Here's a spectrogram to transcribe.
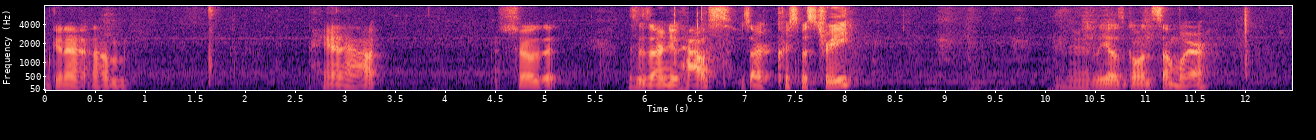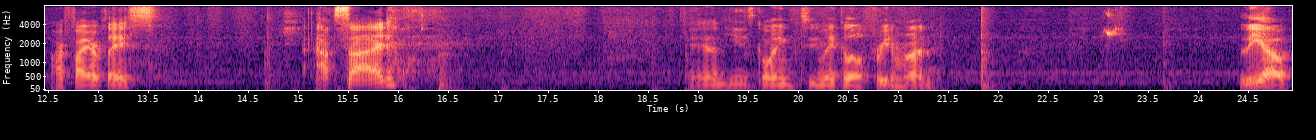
I'm gonna um, pan out, show that this is our new house. Is our Christmas tree. Leo's going somewhere. Our fireplace outside. And he's going to make a little freedom run. Leo,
